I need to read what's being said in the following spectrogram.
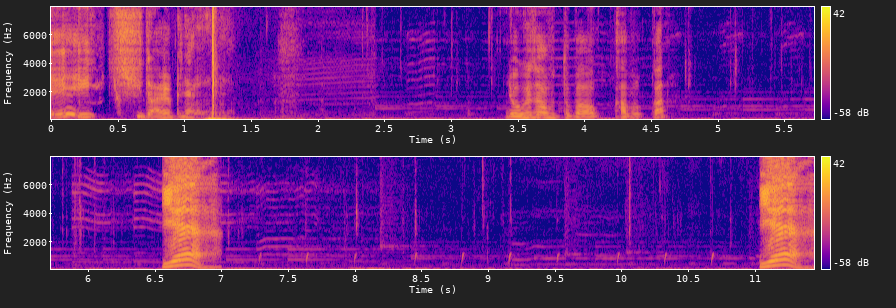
에이 지랄 그냥. 여기서부터 봐- 가볼까? Yeah. Yeah.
